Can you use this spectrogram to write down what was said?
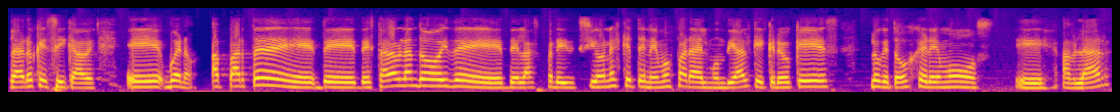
Claro que sí, cabe. Eh, bueno, aparte de, estar hablando hoy de, las predicciones que tenemos para el Mundial, que creo que es lo que todos queremos eh, hablar,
